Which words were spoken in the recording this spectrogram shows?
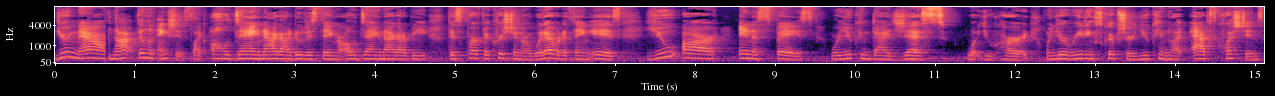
you're now not feeling anxious like, oh, dang, now I gotta do this thing, or oh, dang, now I gotta be this perfect Christian, or whatever the thing is. You are in a space where you can digest what you heard. When you're reading scripture, you can like ask questions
